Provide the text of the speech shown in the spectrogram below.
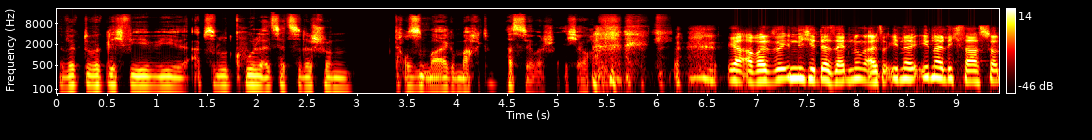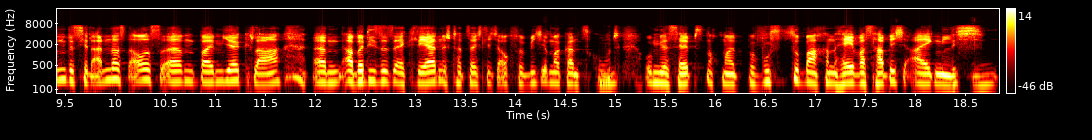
wirkte wirklich wie, wie absolut cool, als hättest du das schon tausendmal gemacht. Hast du ja wahrscheinlich auch. ja, aber nicht in der Sendung. Also inner, innerlich sah es schon ein bisschen anders aus ähm, bei mir, klar. Ähm, aber dieses Erklären ist tatsächlich auch für mich immer ganz gut, mhm. um mir selbst nochmal bewusst zu machen, hey, was habe ich eigentlich mhm.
